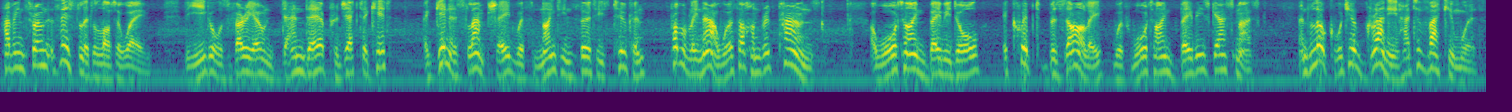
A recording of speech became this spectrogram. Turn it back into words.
having thrown this little lot away. The Eagle's very own Dan Dare projector kit, a Guinness lampshade with 1930s toucan, probably now worth a hundred pounds. A wartime baby doll, equipped bizarrely with wartime baby's gas mask. And look what your granny had to vacuum with.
